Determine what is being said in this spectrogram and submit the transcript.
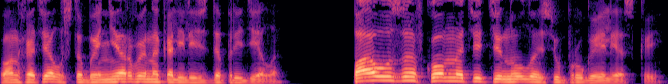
Он хотел, чтобы нервы накалились до предела. Пауза в комнате тянулась упругой леской.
